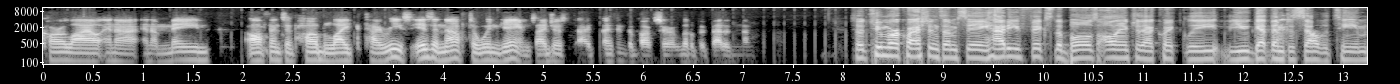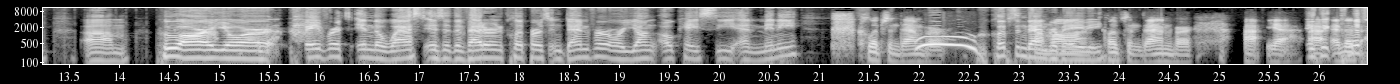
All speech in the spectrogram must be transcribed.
Carlisle and a and a main offensive hub like Tyrese is enough to win games. I just I, I think the Bucks are a little bit better than them. So two more questions I'm seeing. How do you fix the Bulls? I'll answer that quickly. You get them to sell the team. Um, who are your favorites in the West? Is it the veteran Clippers in Denver or young OKC and Mini? Clips in Denver. Woo! Clips in Denver, baby. Clips in Denver. Uh, yeah. Is uh, it that's- Clips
